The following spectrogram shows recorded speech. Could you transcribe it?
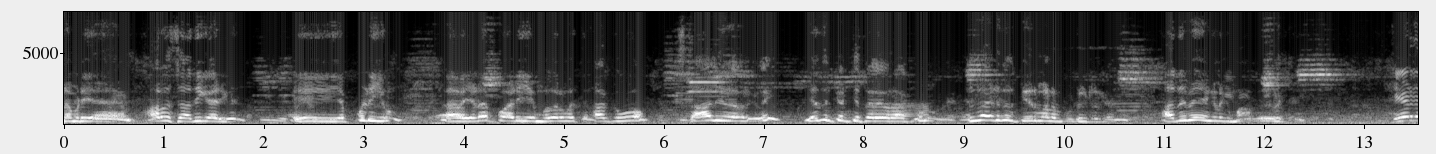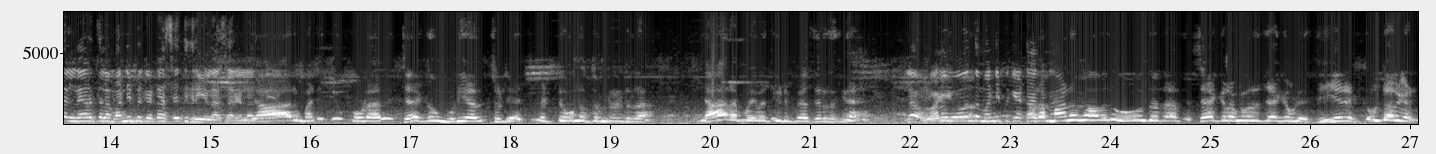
நம்முடைய அரசு அதிகாரிகள் எப்படியும் எடப்பாடியை முதலமைச்சராக்குவோம் ஸ்டாலின் அவர்களை எதிர்க்கட்சி தலைவராக்குவோம் எல்லா இடத்துலையும் தீர்மானம் போட்டுக்கிட்டு இருக்காங்க. அதுவே எங்களுக்கு வெற்றி. தேர்தல் நேரத்தில் மன்னிப்பு கேட்டால் சேர்த்துக்கிறீங்களா சார் யாரும் மன்னிக்க கூடாது சேர்க்கவும் முடியாதுன்னு சொல்லியாச்சு. வெட்டு ஒன்று துண்டு தான் யாரை போய் வச்சுக்கிட்டு பேசுறதுங்க? மன்னிப்பு கேட்டால் மனமாவது உகந்ததா சேர்க்கிறவங்களும் சேர்க்க முடியாது. தொண்டர்கள்.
